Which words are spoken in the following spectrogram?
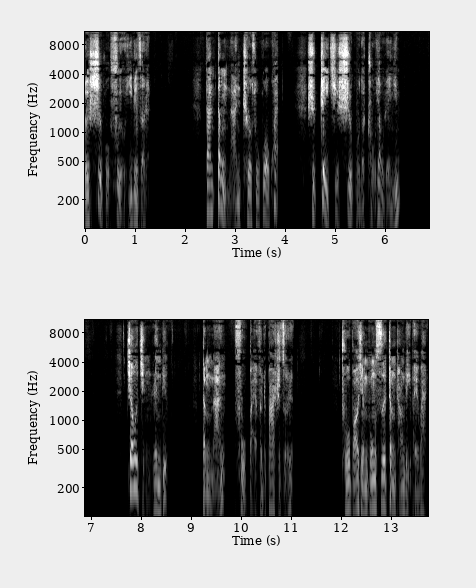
对事故负有一定责任。但邓楠车速过快是这起事故的主要原因。交警认定，邓楠负百分之八十责任，除保险公司正常理赔外，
